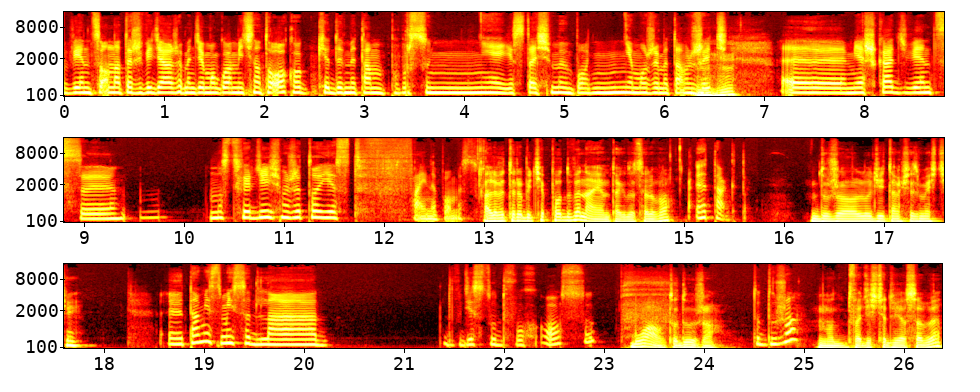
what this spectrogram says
więc ona też wiedziała, że będzie mogła mieć na to oko, kiedy my tam po prostu nie jesteśmy, bo nie możemy tam żyć, Mhm. e, mieszkać, więc e, no stwierdziliśmy, że to jest fajny pomysł. Ale wy to robicie pod wynajem, tak docelowo? E, tak, tak. Dużo ludzi tam się zmieści? E, Tam jest miejsce dla 22 osób. Wow, to dużo. To dużo? No 22 osoby?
